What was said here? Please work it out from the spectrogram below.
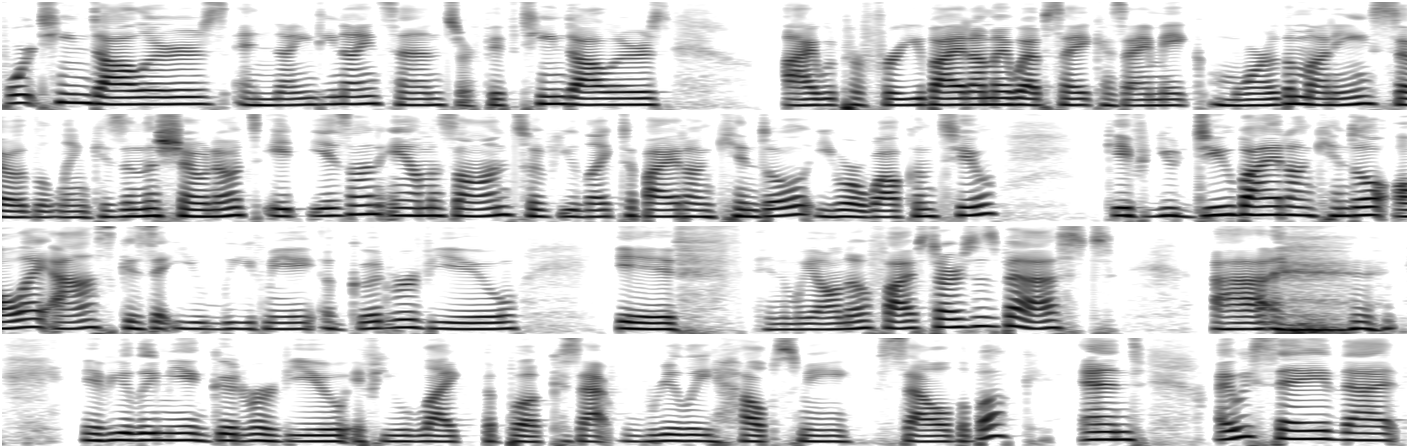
$14.99 or $15. I would prefer you buy it on my website because I make more of the money. So the link is in the show notes. It is on Amazon. So if you'd like to buy it on Kindle, you are welcome to. If you do buy it on Kindle, all I ask is that you leave me a good review. If, and we all know five stars is best, uh, if you leave me a good review, if you like the book, because that really helps me sell the book. And I always say that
